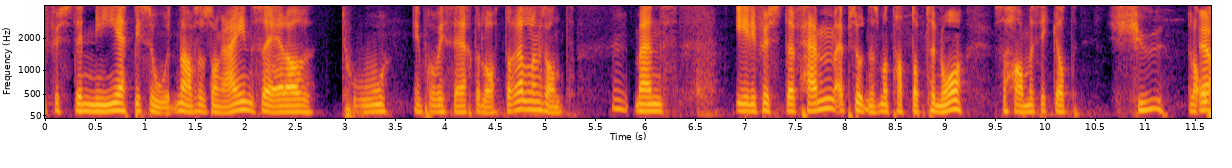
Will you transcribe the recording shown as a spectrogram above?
første ni episodene av sesong én, så er det to improviserte låter, eller noe sånt. Mm. Mens i de første fem episodene som er tatt opp til nå, så har vi sikkert sju eller Ja.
